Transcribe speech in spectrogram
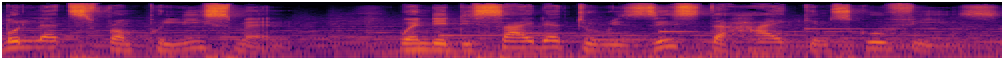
bullets from policemen when they decided to resist the hike in school fees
